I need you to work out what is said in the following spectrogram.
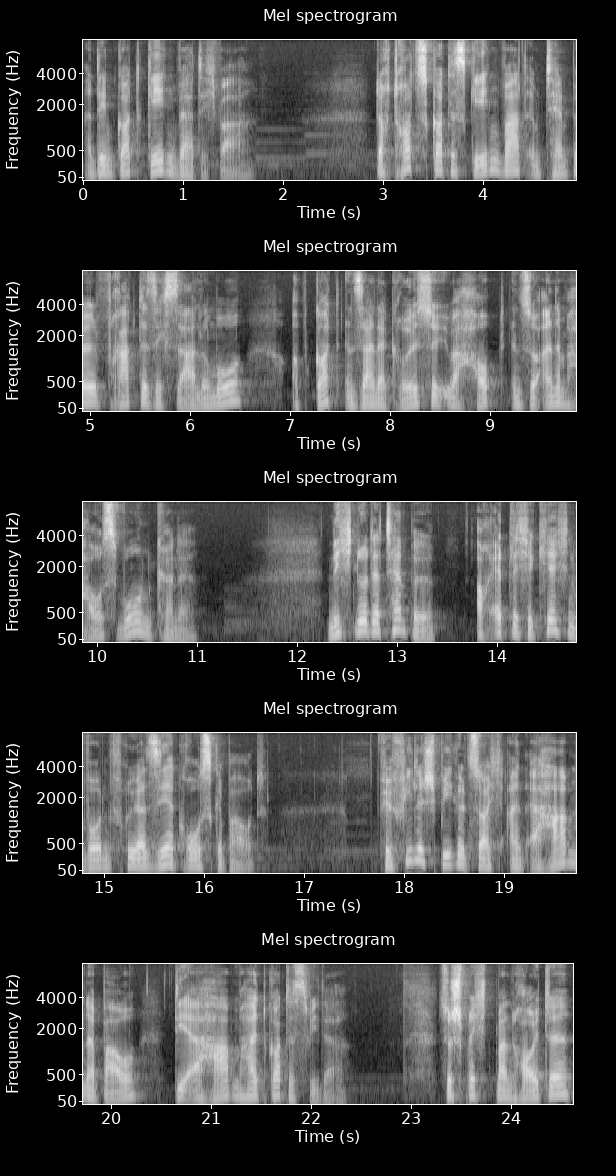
an dem Gott gegenwärtig war. Doch trotz Gottes Gegenwart im Tempel fragte sich Salomo, ob Gott in seiner Größe überhaupt in so einem Haus wohnen könne. Nicht nur der Tempel, auch etliche Kirchen wurden früher sehr groß gebaut. Für viele spiegelt solch ein erhabener Bau die Erhabenheit Gottes wider. So spricht man heute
